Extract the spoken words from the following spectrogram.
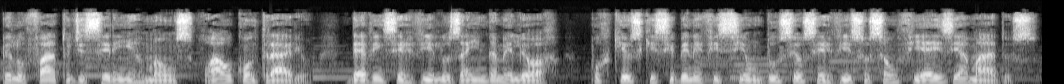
pelo fato de serem irmãos, ou ao contrário, devem servi-los ainda melhor, porque os que se beneficiam do seu serviço são fiéis e amados.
